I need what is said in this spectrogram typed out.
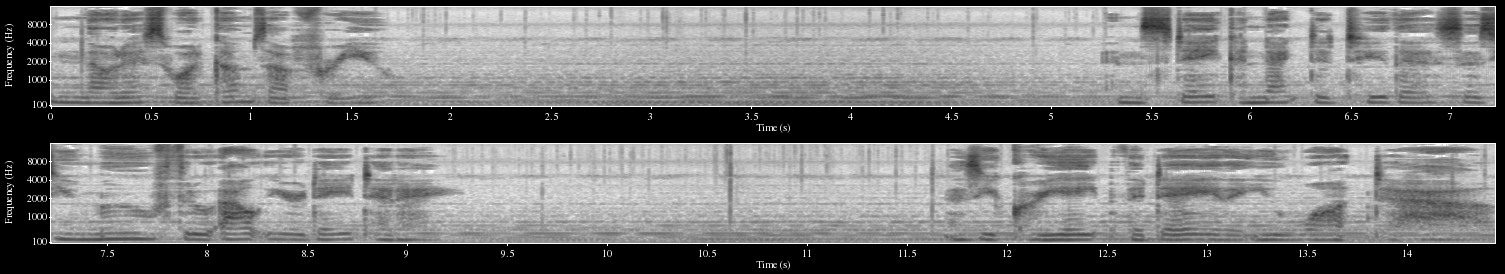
Notice what comes up for you. And stay connected to this as you move throughout your day today. As you create the day that you want to have.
